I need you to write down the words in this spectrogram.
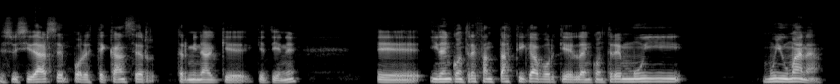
suicidarse por este cáncer terminal que, tiene. Eh, y la encontré fantástica porque la encontré muy, muy humana.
